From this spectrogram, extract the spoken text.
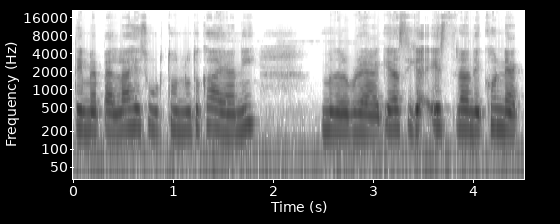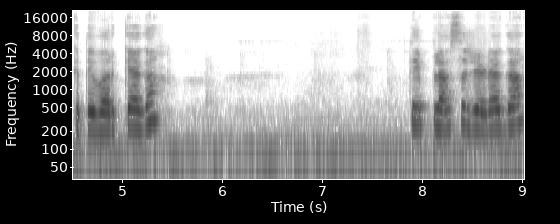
ਤੇ ਮੈਂ ਪਹਿਲਾਂ ਇਹ ਸੂਟ ਤੁਹਾਨੂੰ ਦਿਖਾਇਆ ਨਹੀਂ ਮਤਲਬ ਰਹਿ ਗਿਆ ਸੀਗਾ। ਇਸ ਤਰ੍ਹਾਂ ਦੇਖੋ ਨੈਕ ਤੇ ਵਰਕ ਹੈਗਾ। ਤੇ ਪਲੱਸ ਜਿਹੜਾ ਹੈਗਾ,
